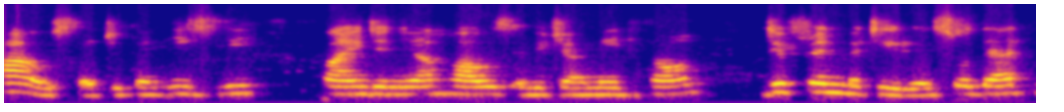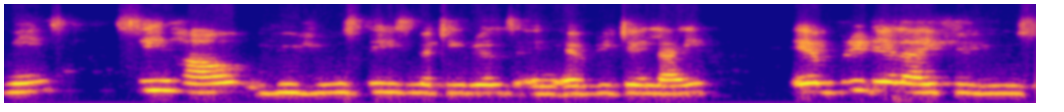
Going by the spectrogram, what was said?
house that you can easily find in your house which are made from different materials. So that means see how you use these materials in everyday life. Everyday life you use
